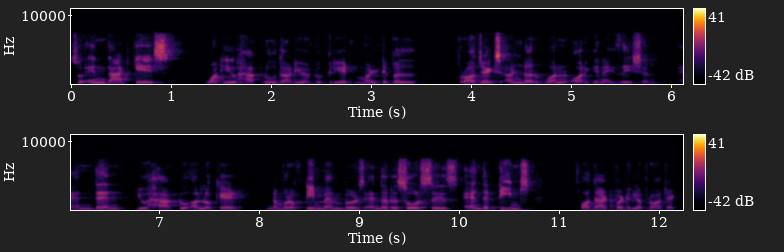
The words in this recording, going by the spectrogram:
So in that case what you have to do that you have to create multiple projects under one organization and then you have to allocate number of team members and the resources and the teams for that particular project.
